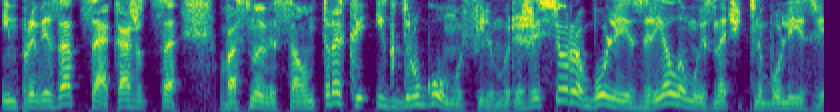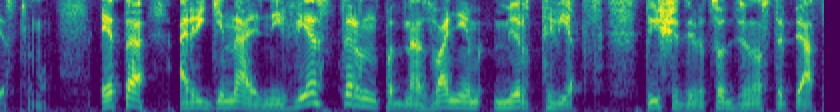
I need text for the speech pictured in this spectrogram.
Импровизация окажется в основе саундтрека и к другому фильму режиссера, более зрелому и значительно более известному. Это оригинальный вестерн под названием «Мертвец» 1995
